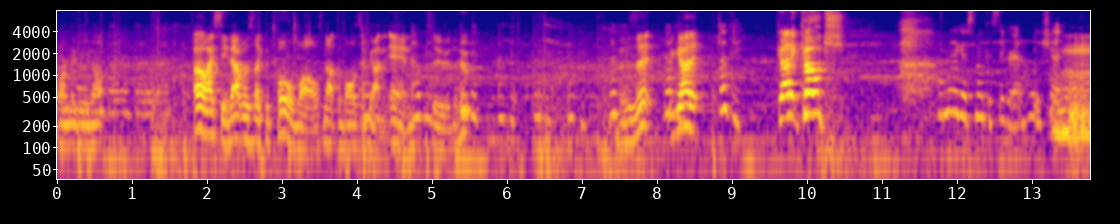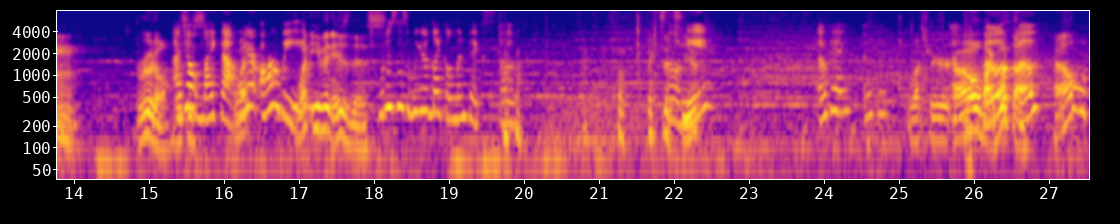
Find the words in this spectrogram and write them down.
god. Or maybe we don't. Oh god, oh god, oh god. Oh, I see. That was like the total balls, not the balls you've gotten in Okay. to the hoop. Okay, okay, okay, okay, This is it. We got it. Okay. Got it, coach! I'm gonna go smoke a cigarette. Holy shit. Mm, brutal. I don't is- like that. what- Where are we? What even is this? What is this weird like Olympics of is this Oh you? me? Okay, okay. Left your? Okay, oh my! what the both? hell?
